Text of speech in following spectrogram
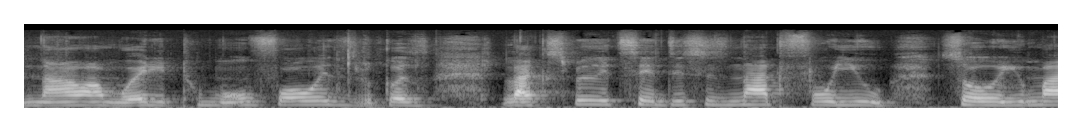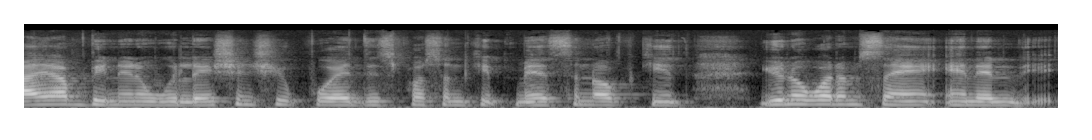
now i'm ready to move forward because like spirit said this is not for you. So you might have been in a relationship where this person keep messing up keep you know what i'm saying? And then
